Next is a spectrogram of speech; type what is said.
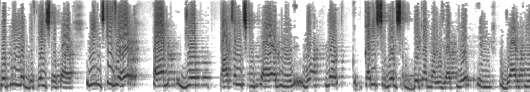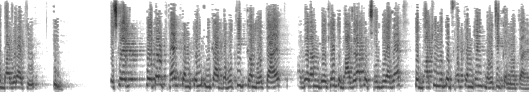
प्रोटीन में डिफरेंस होता है। ये इसकी जो है जो पाचन क्षमता है कई सीरियल बेटर मानी जाती है इन ज्वार की, बाजरा की। उसके टोटल फैट कंटेंट इनका बहुत ही कम होता है। अगर हम देखें तो बाजरा को छोड़ दिया जाए तो बाकी में तो फैट कंटेंट बहुत ही कम होता है।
